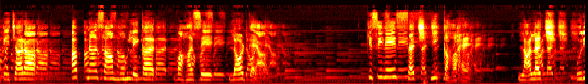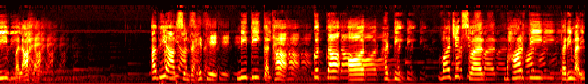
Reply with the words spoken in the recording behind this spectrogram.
बेचारा अपना सा मुँह लेकर वहाँ से लौट गया। किसी ने सच ही कहा है, लालच बुरी बला है। अभी आप सुन रहे थे नीति कथा, कुत्ता और हड्डी, वाचक स्वर भारती परिमल।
